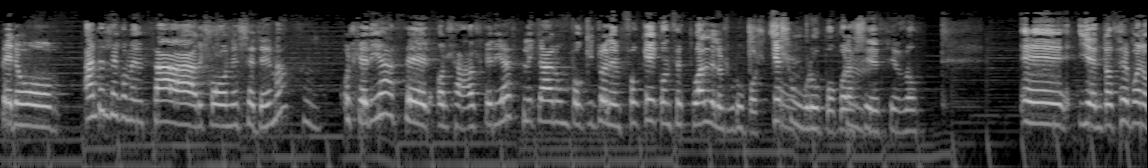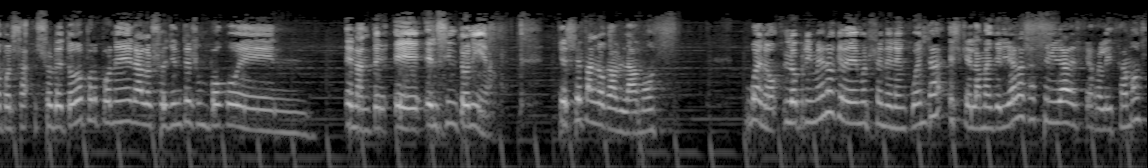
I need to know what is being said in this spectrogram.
Pero antes de comenzar con ese tema, os quería hacer, o sea, os quería explicar un poquito el enfoque conceptual de los grupos. ¿Qué es un grupo, por así decirlo? Eh, y entonces, bueno, pues sobre todo por poner a los oyentes un poco en, en, ante, eh, en sintonía, que sepan lo que hablamos. Bueno, lo primero que debemos tener en cuenta es que la mayoría de las actividades que realizamos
